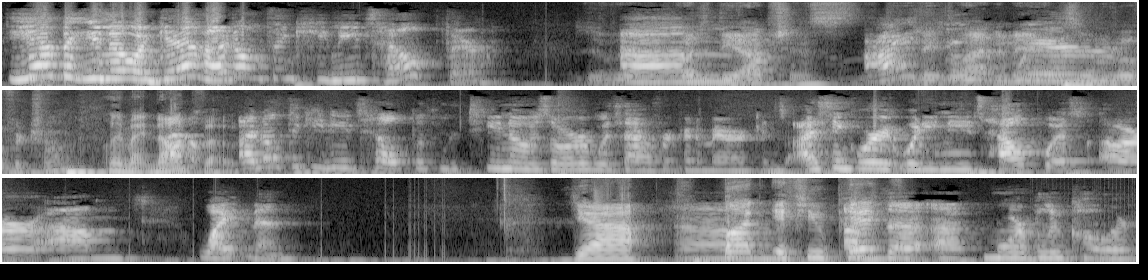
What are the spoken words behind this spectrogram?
Yeah, but you know, again, I don't think he needs help there. what are the options? I think think Latin Americans are going to vote for Trump? Well, he might not don't, vote. I don't think he needs help with Latinos or with African Americans. I think where, what he needs help with are um, white men Yeah, but if you pick of the uh, more blue collar.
